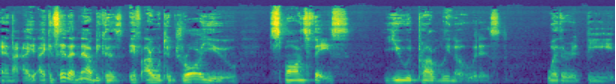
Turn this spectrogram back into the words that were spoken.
And I, I can say that now because if I were to draw you Spawn's face, you would probably know who it is. Whether it be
